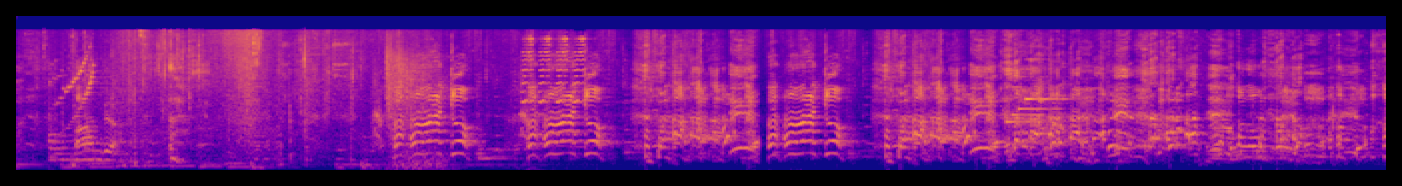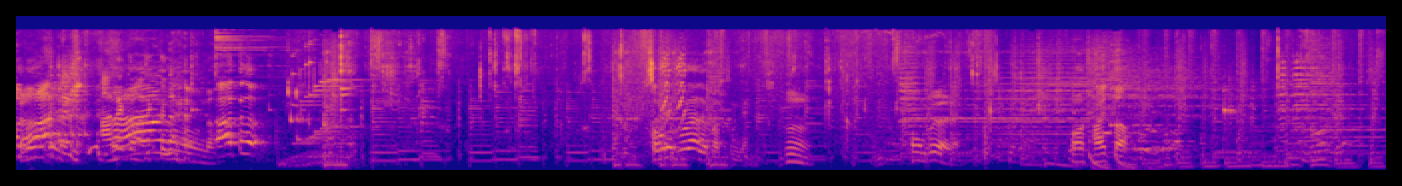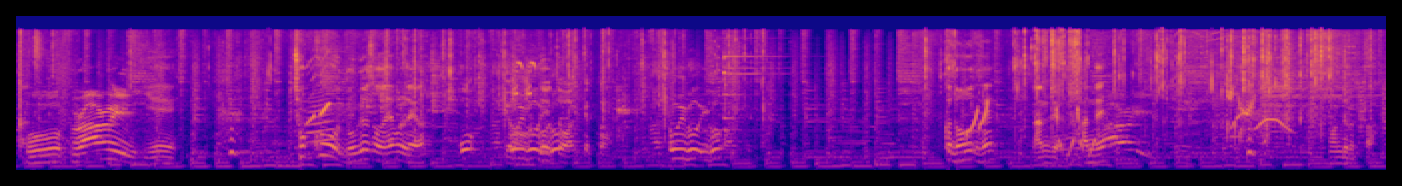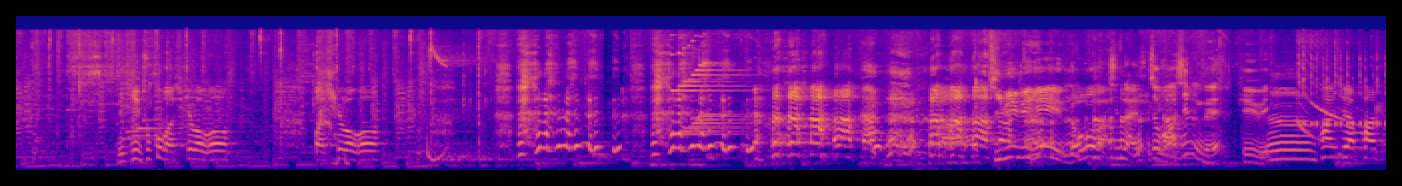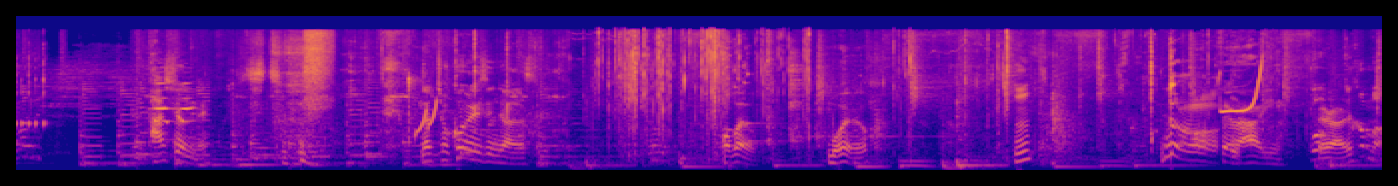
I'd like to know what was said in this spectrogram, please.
안에 거 아직 뜨거운 겁니다. 소금 뿌려야 될 것 같은데. 응. 소금 뿌려야 돼. 와 다 했다. 오 프라리. 예. 초코 녹여서 해볼래요? 어 이거 이거 그것도 이거. 맛있겠다. 어 이거 이거. 그거 넣어도 돼? 안 돼. 안 돼? 만들었다. 니키 초코 맛있게 먹어. 맛있게 먹어. 야, 비비빅이 너무 맛있나 했어. 저 맛있는데? 비비빅? 음, 팥이야 팥. 다시였네. 나 초콜릿인 줄 알았어. 봐봐요. 뭐예요? 응? 페라리. 페라리? 잠깐만.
